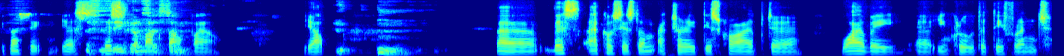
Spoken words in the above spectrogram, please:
you can see yes, This is this the is the markdown file. Yep. Hmm. uh, this ecosystem actually described uh, why we uh, include the different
